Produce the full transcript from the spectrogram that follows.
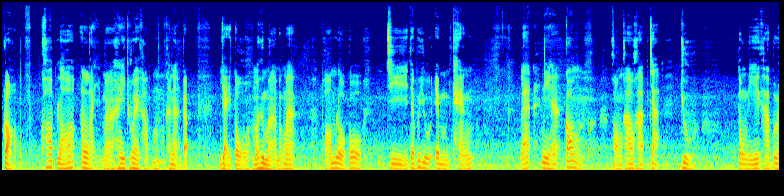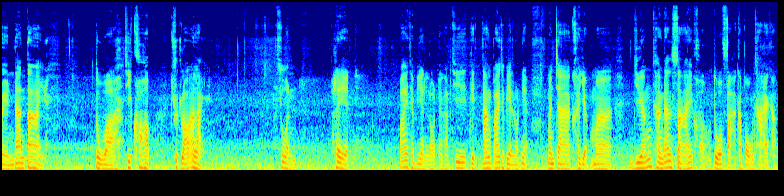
กรอบครอบล้ออะไหล่มาให้ด้วยครับ ขนาดแบบใหญ่โตมหึมามาก ๆ พร้อมโลโก้ GWM Tank และนี่ฮะ กล้องของเขาครับจะอยู่ ตรงนี้ครับบริเวณด้านใต้ ตัวที่ครอบชุดล้ออะไหล่ ส่วนเพลทป้ายทะเบียนรถนะครับ ที่ติดตั้งป้ายทะเบียนรถเนี่ย มันจะขยับมาเยื้องทางด้านซ้ายของตัวฝากระโปรงท้ายครับ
